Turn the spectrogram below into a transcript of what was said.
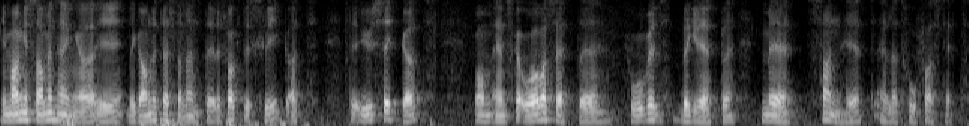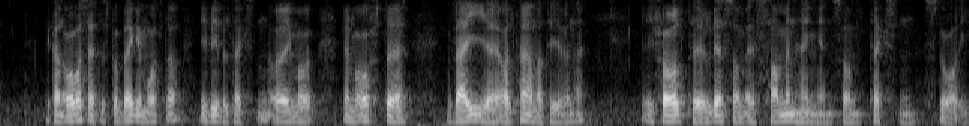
i mange sammenhenger i Det gamle testamentet er det faktisk slik at det er usikkert om en skal oversette hovedbegrepet med sannhet eller trofasthet. Det kan oversettes på begge måter i bibelteksten, og må, en må ofte veie alternativene i forhold til det som er sammenhengen som teksten står i.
